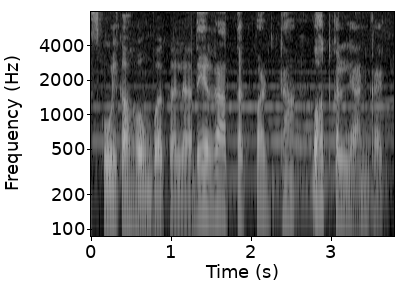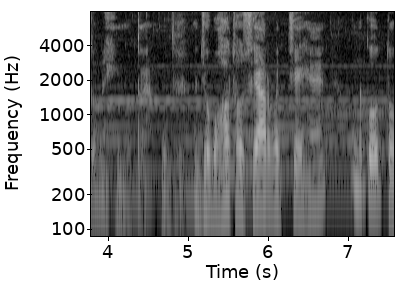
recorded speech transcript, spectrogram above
स्कूल का होमवर्क अलग। देर रात तक पढ़ना बहुत कल्याणकारी तो नहीं होता है। हम्म। जो बहुत होशियार बच्चे हैं उनको तो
